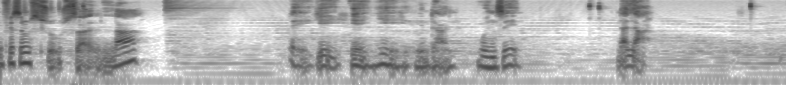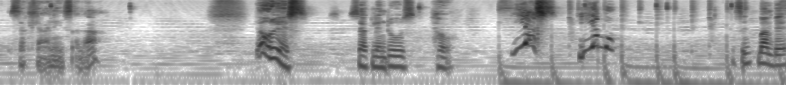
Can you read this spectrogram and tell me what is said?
Ifisa imsusa la. Eh ye ye ye indani wenzeni. Nala. Sakuhlanganisa la. Oh yes. Sakulentuza. Ho. Oh. Yes yebo sikubambe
